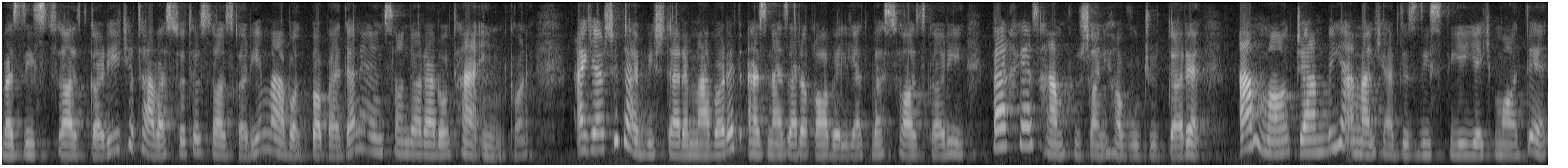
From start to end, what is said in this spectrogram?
و زیست سازگاری که توسط سازگاری مواد با بدن انسان داره رو تعیین می‌کنه. اگرچه در بیشتر موارد از نظر قابلیت و سازگاری برخی از همپوشانی ها وجود داره اما جنبه عملکرد زیستی یک ماده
